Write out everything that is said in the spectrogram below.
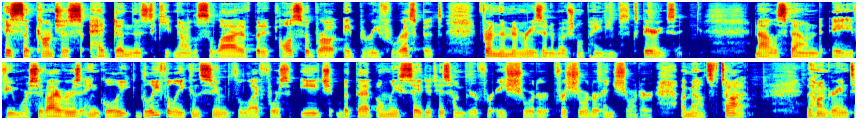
His subconscious had done this to keep Nihilus alive, but it also brought a brief respite from the memories and emotional pain he was experiencing. Nihilus found a few more survivors and gleefully consumed the life force of each, but that only sated his hunger for a shorter for shorter and shorter amounts of time. The hunger int-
